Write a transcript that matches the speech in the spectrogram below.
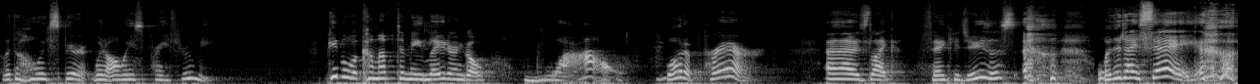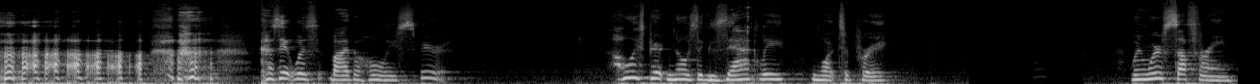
But the Holy Spirit would always pray through me. People would come up to me later and go, Wow, what a prayer. And I was like, Thank you, Jesus. what did I say? Because it was by the Holy Spirit. The Holy Spirit knows exactly what to pray. When we're suffering,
